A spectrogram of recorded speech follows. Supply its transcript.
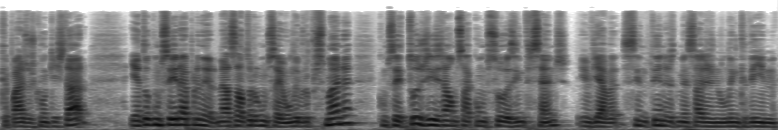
capaz de os conquistar. E então comecei a ir a aprender. Nessa altura comecei um livro por semana, comecei todos os dias a almoçar com pessoas interessantes, enviava centenas de mensagens no LinkedIn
